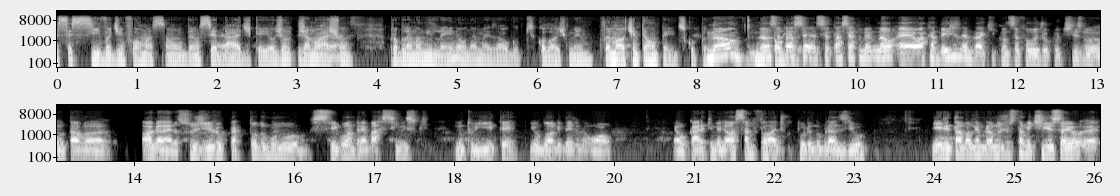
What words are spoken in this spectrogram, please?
excessiva de informação, da ansiedade, que eu já não acho um problema millennial, né? Mas algo psicológico mesmo. Foi mal te interromper, desculpa. Não, não, você tá, você tá certo mesmo. Não, é, eu acabei de lembrar aqui quando você falou de ocultismo, eu tava. Ó, galera, sugiro para que todo mundo siga o André Barcinski no Twitter e o blog dele no UOL. É o cara que melhor sabe falar de cultura no Brasil. E ele tava lembrando justamente isso. Eu, é,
